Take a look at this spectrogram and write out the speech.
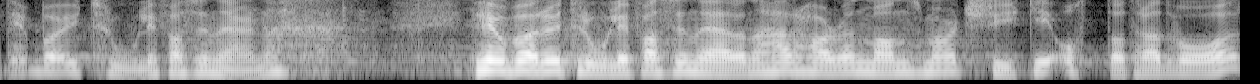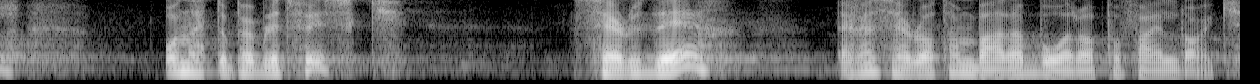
Det er jo bare utrolig fascinerende. Det er jo bare utrolig fascinerende. Her har du en mann som har vært syk i 38 år og nettopp er blitt frisk. Ser du det, eller ser du at han bærer båra på feil dag?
